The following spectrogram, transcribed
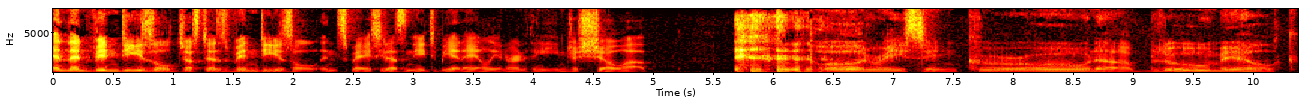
and then Vin Diesel just as Vin Diesel in space. He doesn't need to be an alien or anything. He can just show up. Pod racing, Corona, blue milk.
